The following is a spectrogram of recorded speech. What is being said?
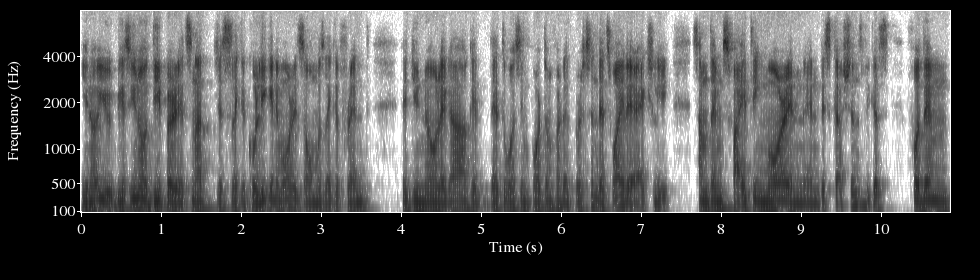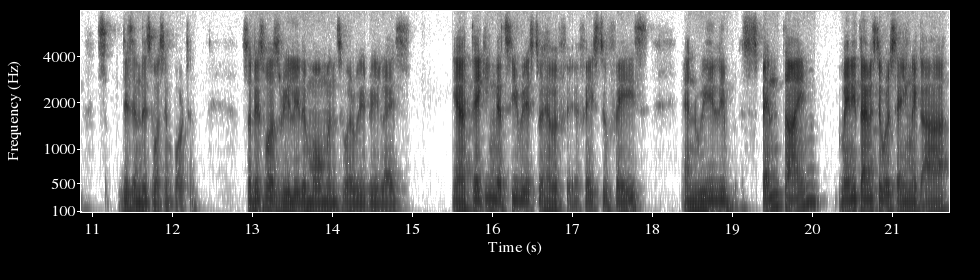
you know you because you know deeper it's not just like a colleague anymore. It's almost like a friend that you know like ah okay that was important for that person. That's why they're actually sometimes fighting more in, in discussions because for them this and this was important. So this was really the moments where we realized yeah taking that serious to have a face to face and really spend time. Many times they were saying like ah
